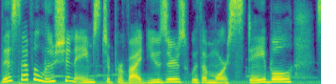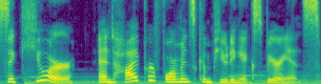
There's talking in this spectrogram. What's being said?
This evolution aims to provide users with a more stable, secure, and high-performance computing experience.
